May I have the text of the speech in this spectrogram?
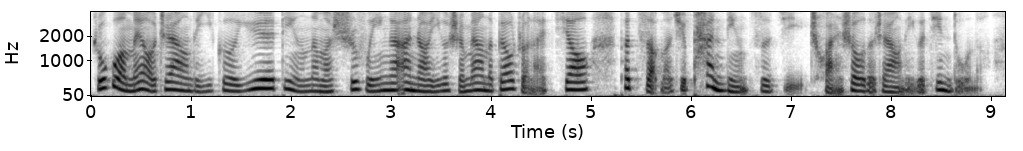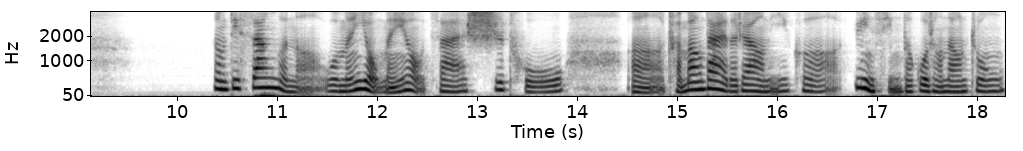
如果没有这样的一个约定，那么师傅应该按照一个什么样的标准来教？他怎么去判定自己传授的这样的一个进度呢？那么第三个呢？我们有没有在师徒呃传帮带的这样的一个运行的过程当中，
